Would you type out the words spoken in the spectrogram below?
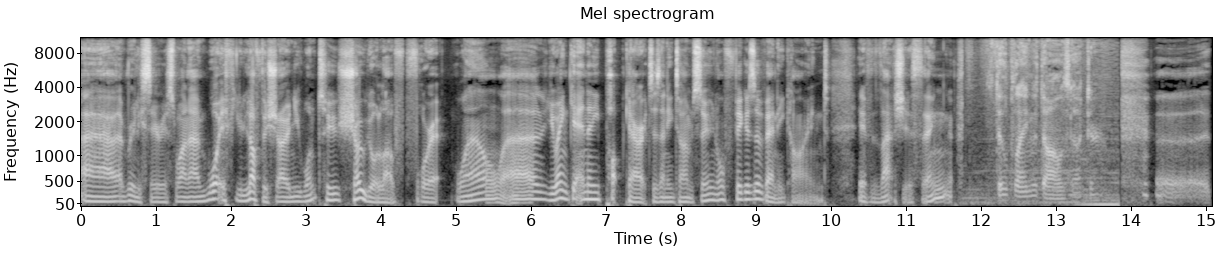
uh, a really serious one. And what if you love the show and you want to show your love for it? Well, uh, you ain't getting any pop characters anytime soon or figures of any kind. If that's your thing. Still playing with dolls, Doctor? Uh,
